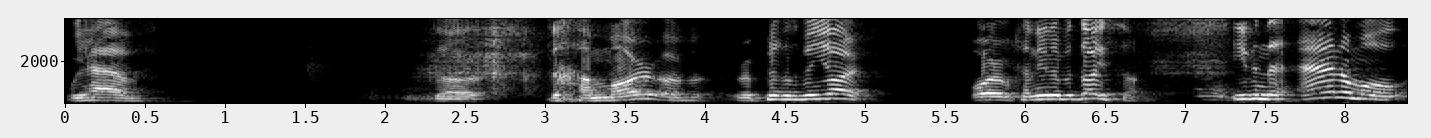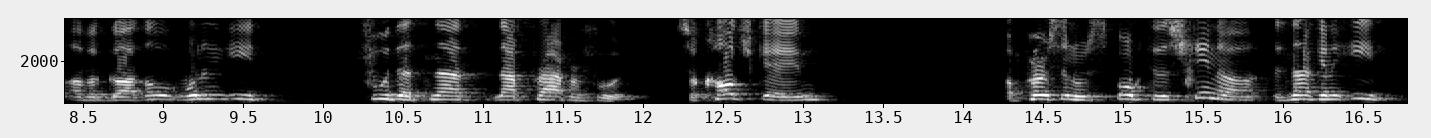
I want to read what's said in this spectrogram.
we have the the chamar of Rapichas ben Yair or B'Daisa. Even the animal of a gadol wouldn't eat food that's not, not proper food. So Kolchkein, a person who spoke to the Shechina, is not going to eat.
